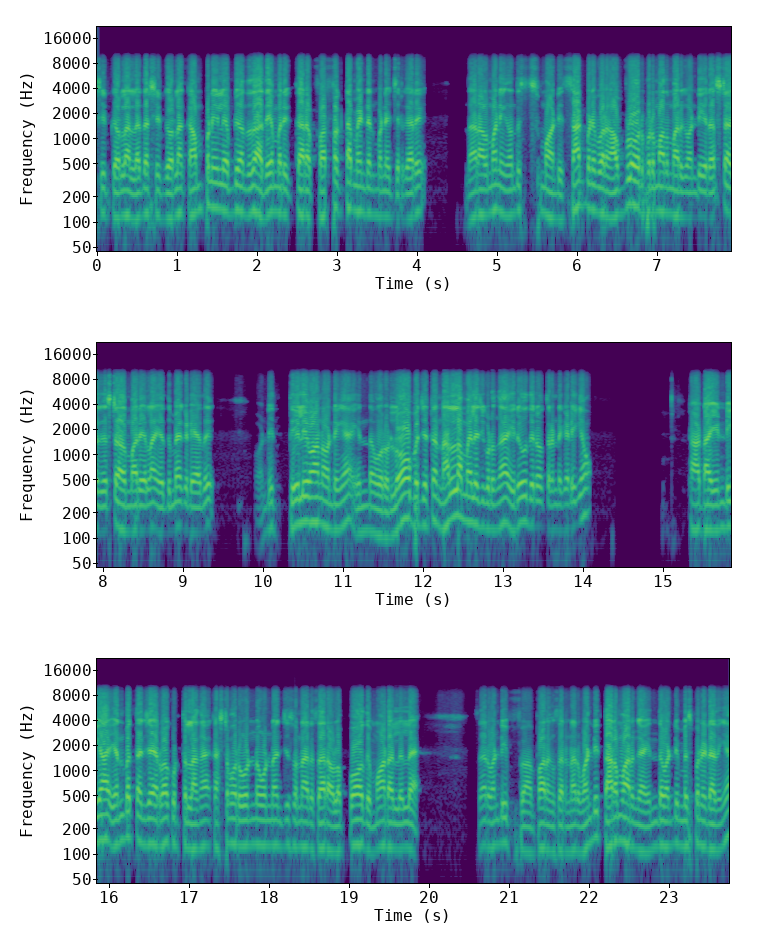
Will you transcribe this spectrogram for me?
சீட் கவர்லாம் லெதர் ஷீட் கவர்லாம் கம்பெனியில் எப்படி வந்ததோ அதே மாதிரி காரை பர்ஃபெக்டாக மெயின்டைன் பண்ணி வச்சிருக்காரு. தாராளமாக நீங்கள் வந்து சும்மா வண்டி ஸ்டார்ட் பண்ணி பாருங்கள் அவ்வளோ ஒரு பிரமாதமாக இருக்கு வண்டி. ரெஸ்ட்டாக கெஸ்டா அது மாதிரி எல்லாம் எதுவுமே கிடையாது. வண்டி தெளிவான வண்டிங்க. இந்த ஒரு லோ பட்ஜெட்டை நல்ல மைலேஜ் கொடுங்க. இருபது இருபத்தி ரெண்டு கிடைக்கும். டாடா இண்டிகா எண்பத்தஞ்சாயிரம் ரூபாய் கொடுத்துடலாங்க. கஸ்டமர் ஒன்று ஒன்று அஞ்சு சொன்னார் சார். அவ்வளோ போகுது. மாடல் இல்லை. சார் வண்டி பாருங்கள் பாருங்க சார் நான் வண்டி தரமா இருங்க இந்த வண்டி மிஸ் பண்ணிடாதீங்க.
